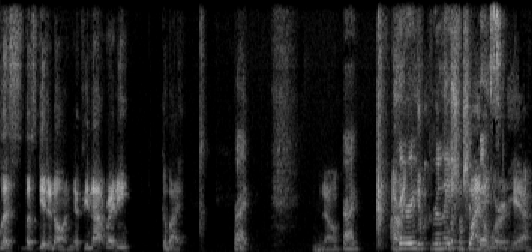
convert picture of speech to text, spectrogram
let's let's get it on. If you're not ready, goodbye. right You know. right All right, Very give, give us a final based. word here.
